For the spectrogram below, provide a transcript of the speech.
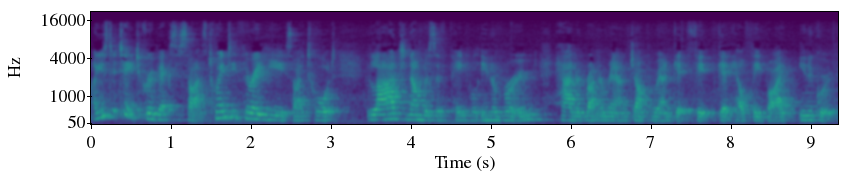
I used to teach group exercise. 23 years I taught large numbers of people in a room how to run around, jump around, get fit, get healthy by in a group.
